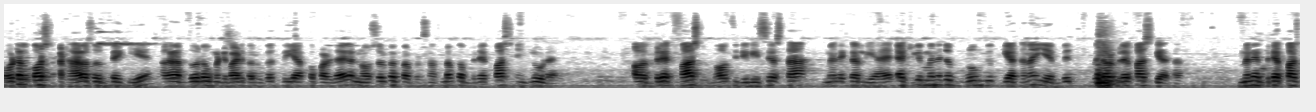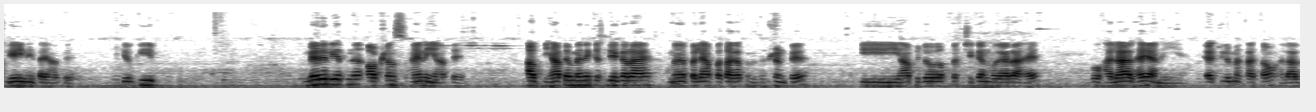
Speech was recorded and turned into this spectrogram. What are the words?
होटल कॉस्ट अठारह सौ रुपये की है। अगर आप दो लोग में डिवाइड करोगे तो ये आपको पड़ जाएगा नौ सौ रुपये पर पर्सन मतलब आपका ब्रेकफास्ट इंक्लूड है। और ब्रेकफास्ट बहुत ही डिलीशियस था, मैंने कर लिया है। एक्चुअली मैंने जब रूम बुक किया था ना ये विदाउट ब्रेकफास्ट किया था, मैंने ब्रेकफास्ट लिया ही नहीं था यहाँ पे। क्योंकि मेरे लिए इतने ऑप्शंस हैं नहीं यहाँ पे। अब यहाँ पे मैंने किस लिए करा है? मैंने पहले यहाँ पता करता रिसेप्शन पे। कि यहाँ पे जो आपका चिकन वगैरह है, वो हलाल है या नहीं है? एक्चुअली मैं खाता हूँ हलाल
